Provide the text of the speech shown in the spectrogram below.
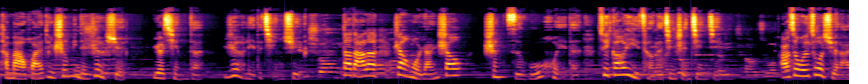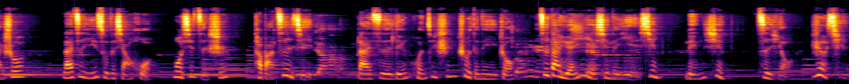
它满怀对生命的热血、热情的。热烈的情绪，到达了让我燃烧、生死无悔的最高一层的精神境界。而作为作曲来说，来自彝族的小伙莫西子诗，他把自己来自灵魂最深处的那一种自带原野性的野性、灵性、自由、热情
